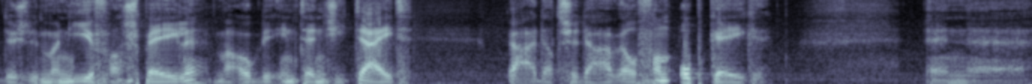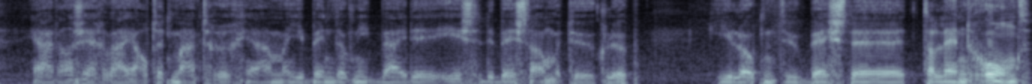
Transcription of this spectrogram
dus de manier van spelen, maar ook de intensiteit, ja, dat ze daar wel van opkeken. En ja, dan zeggen wij altijd maar terug, ja, maar je bent ook niet bij de eerste de beste amateurclub. Hier loopt natuurlijk best talent rond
